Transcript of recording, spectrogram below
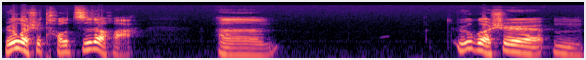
如果是投资的话，嗯，如果是嗯，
